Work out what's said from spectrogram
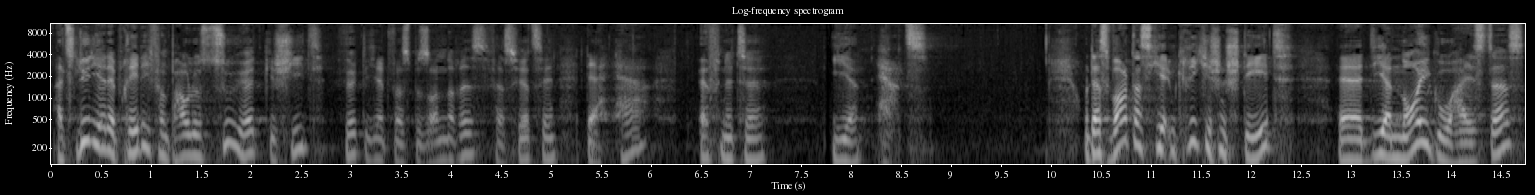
Als Lydia der Predigt von Paulus zuhört, geschieht wirklich etwas Besonderes. Vers 14. Der Herr öffnete ihr Herz. Und das Wort, das hier im Griechischen steht, äh, Dianeugo heißt das,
